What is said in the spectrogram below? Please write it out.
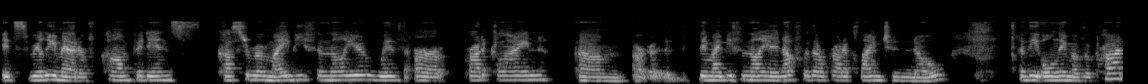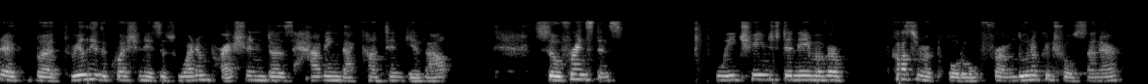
it's really a matter of confidence. Customer might be familiar with our product line. Um, they might be familiar enough with our product line to know the old name of a product, but really the question is, is what impression does having that content give out? So for instance, we changed the name of our customer portal from Luna Control Center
